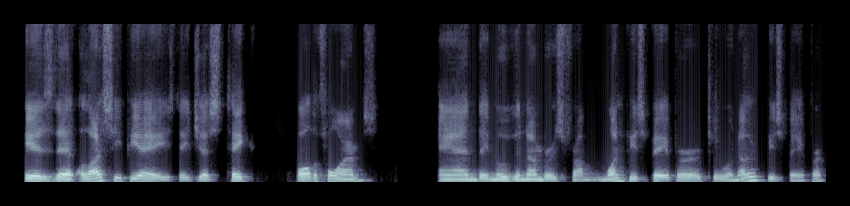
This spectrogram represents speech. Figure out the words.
is that a lot of CPAs, they just take all the forms and they move the numbers from one piece of paper to another piece of paper,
